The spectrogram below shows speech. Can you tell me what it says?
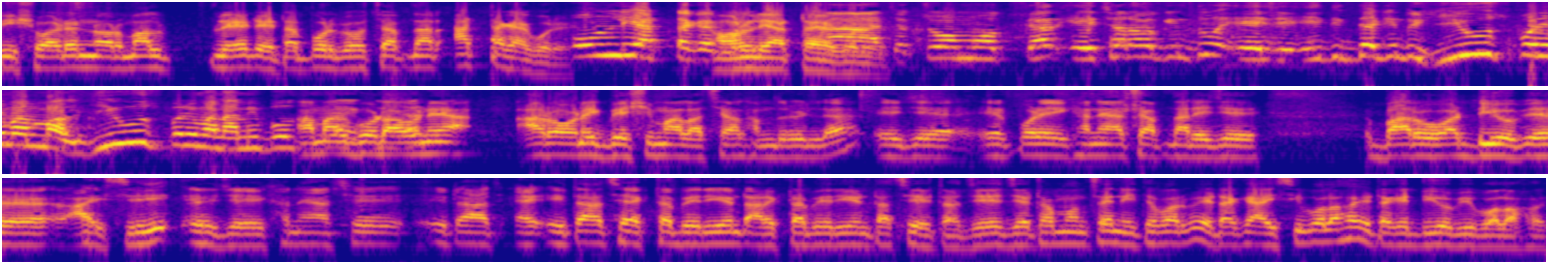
বিশ ওয়ার্ডের নর্মাল প্লেট এটা পড়বে হচ্ছে আপনার আট টাকা করে অনলি আট টাকা। Only আট টাকা। আচ্ছা চমৎকার এছাড়াও কিন্তু এই যে এই দিকটা কিন্তু হিউজ পরিমাণ মাল হিউজ পরিমাণ আমি বলছি আমার গোডাউনে আরও অনেক বেশি মাল আছে আলহামদুলিল্লাহ। এই যে এরপরে এখানে আছে আপনার এই যে বারো ওয়াট ডিও আইসি এই যে এখানে আছে এটা এটা আছে একটা ভেরিয়েন্ট আরেকটা ভেরিয়েন্ট আছে এটা। যে যেটা মন চায় নিতে পারবে এটাকে আইসি বলা হয় এটাকে ডিওবি বলা হয়।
